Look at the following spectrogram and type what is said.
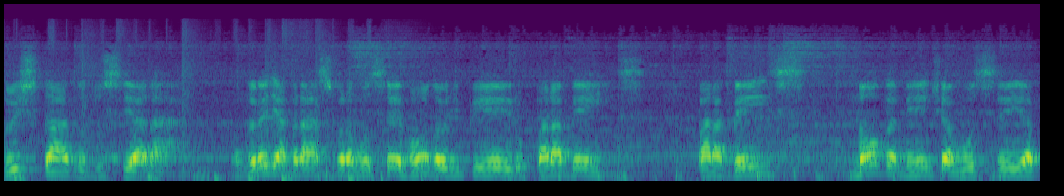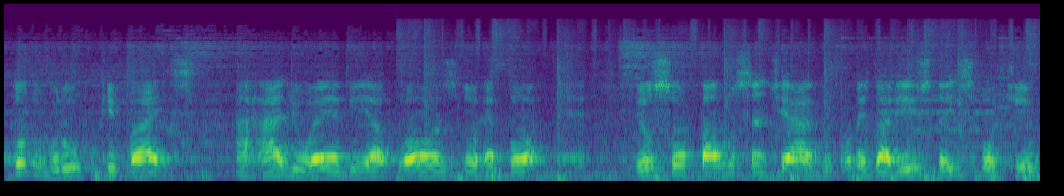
do estado do Ceará. Um grande abraço para você, Ronald Pinheiro. Parabéns. Parabéns novamente a você e a todo o grupo que faz a Rádio Web A Voz do Repórter. Eu sou Paulo Santiago, comentarista esportivo.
